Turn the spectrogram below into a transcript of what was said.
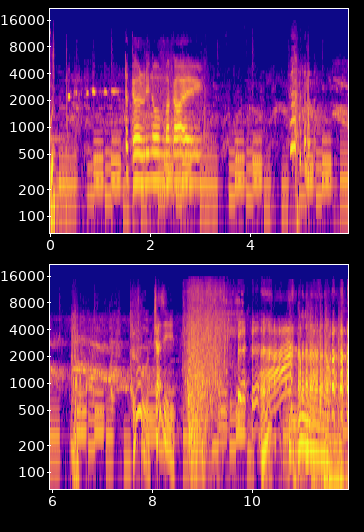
時折の魔界ハハ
